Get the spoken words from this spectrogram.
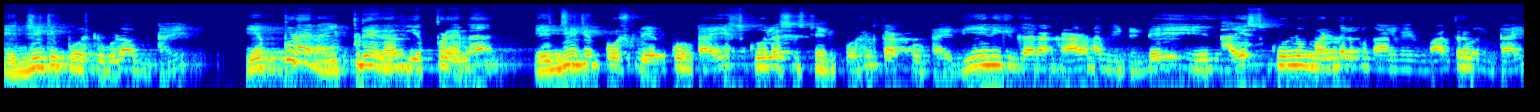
ఎడ్జిటి పోస్టులు కూడా ఉంటాయి. ఎప్పుడైనా ఇప్పుడే కాదు ఎప్పుడైనా ఎడ్జిటి పోస్టులు ఎక్కువ ఉంటాయి స్కూల్ అసిస్టెంట్ పోస్టులు తక్కువ ఉంటాయి. దీనికి గల కారణం ఏంటంటే హై స్కూల్ మండలకు నాలుగైదు మాత్రమే ఉంటాయి.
